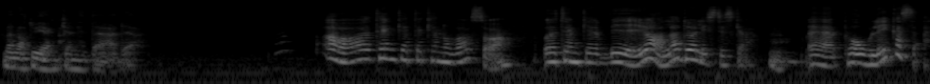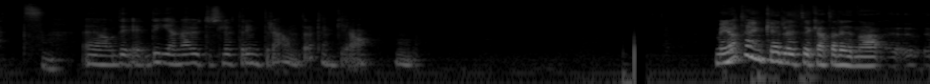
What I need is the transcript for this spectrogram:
Men att du egentligen inte är det. Ja, jag tänker att det kan nog vara så. Och jag tänker, vi är ju alla dualistiska Mm. eh, på olika sätt. Mm. Eh, och det, det ena utesluter inte det andra, tänker jag. Men jag tänker lite Katarina, eh,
